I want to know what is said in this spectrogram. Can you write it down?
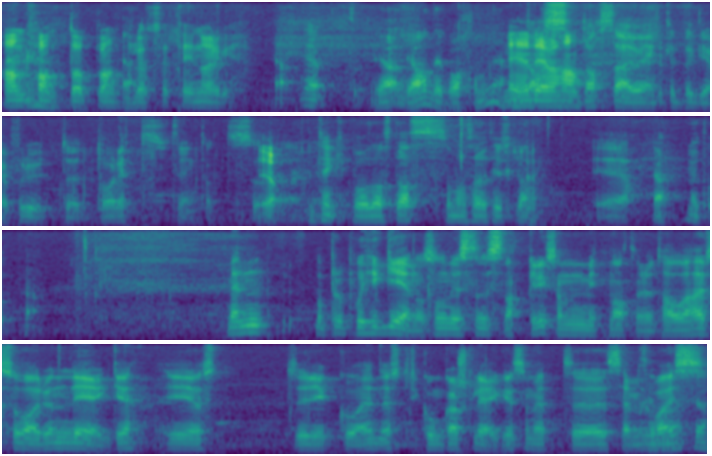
han fant opp vannklosettet i Norge. Ja. Ja, ja, det var han, ja. Ja, det var Dass, han. dass er jo egentlig et begrep for utetoalett. Ja. Du tenker på Das Das, som man sa i Tyskland. ja. Ja, nettopp. Ja. Men apropos hygiene og sånn, hvis vi snakker liksom midten av 1800-tallet her, så var det jo en lege i Østerrike, en østerrike-ungarsk lege som het Semmelweis. Semmelweis. Ja.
